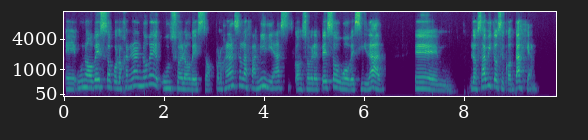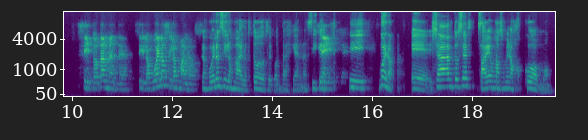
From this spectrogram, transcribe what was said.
eh, un obeso, por lo general no ve un solo obeso, por lo general son las familias con sobrepeso u obesidad. Eh, los hábitos se contagian. Sí, totalmente. Sí, los buenos y los malos. Los buenos y los malos, todos se contagian. Así que, y bueno, eh, ya entonces sabemos más o menos cómo.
